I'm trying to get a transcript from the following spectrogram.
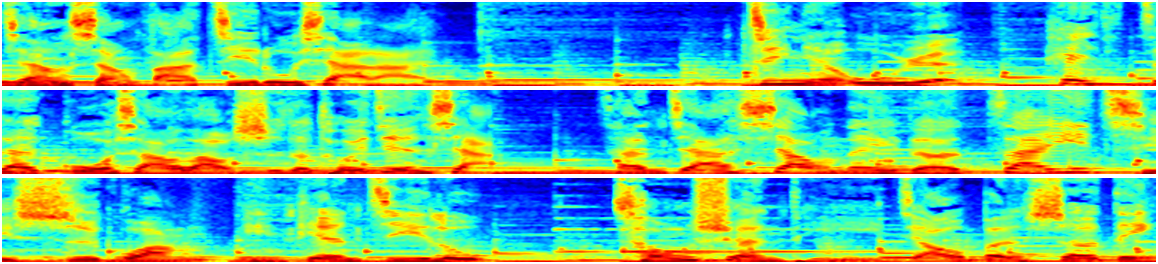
将想法记录下来。今年五月，Kate 在国小老师的推荐下，参加校内的在一起时光影片记录。从选题、脚本设定、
